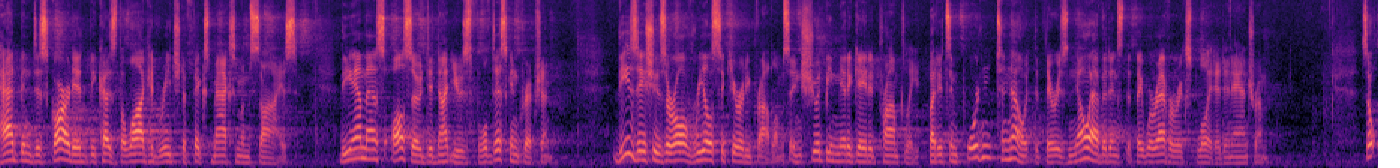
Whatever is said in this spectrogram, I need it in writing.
had been discarded because the log had reached a fixed maximum size. The EMS also did not use full disk encryption. These issues are all real security problems and should be mitigated promptly, but it's important to note that there is no evidence that they were ever exploited in Antrim. So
